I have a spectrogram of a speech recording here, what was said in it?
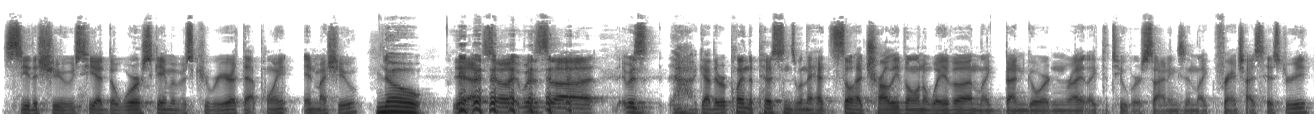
see the shoes. He had the worst game of his career at that point in my shoe. No. Yeah, so it was uh it was oh God, they were playing the Pistons when they had still had Charlie Villanueva and like Ben Gordon, right? Like the two worst signings in like franchise history.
